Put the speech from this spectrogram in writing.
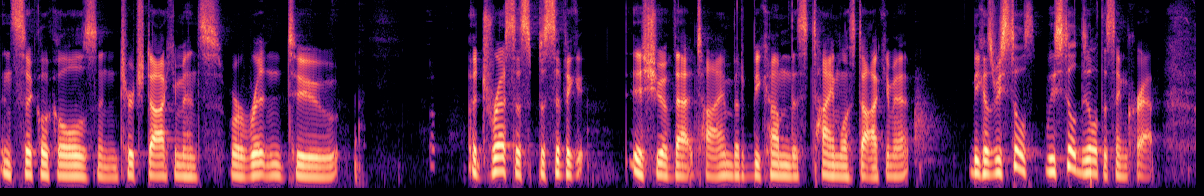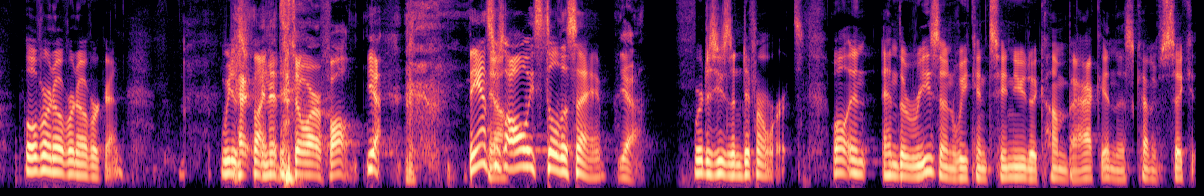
encyclicals and church documents were written to address a specific issue of that time, but have become this timeless document because we still we still deal with the same crap over and over and over again. We just and find it's still our fault. yeah. The answer's Yeah. always still the same. Yeah. We're just using different words. Well, and and the reason we continue to come back in this kind of cyc-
